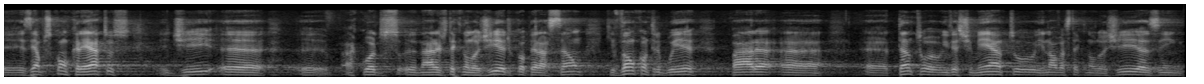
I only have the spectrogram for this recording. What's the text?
eh, exemplos concretos de eh, eh, acordos na área de tecnologia, de cooperação, que vão contribuir para tanto o investimento em novas tecnologias, em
